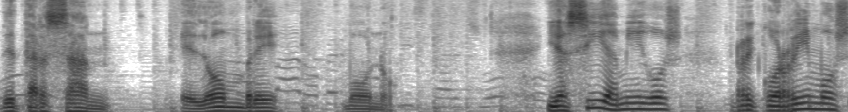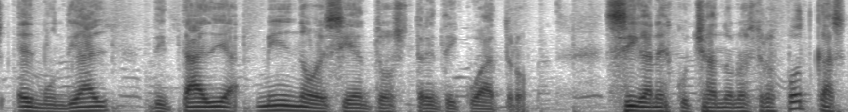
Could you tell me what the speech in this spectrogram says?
de Tarzán, el hombre mono. Y así, amigos, recorrimos el Mundial de Italia 1934. Sigan escuchando nuestros podcasts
